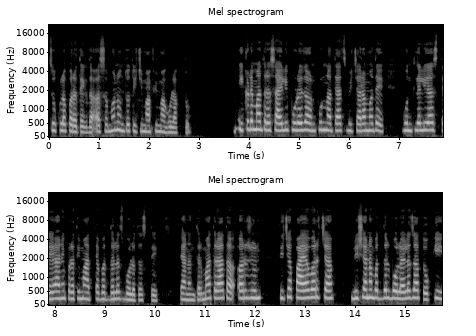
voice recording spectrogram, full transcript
चुकलं परत एकदा." असं म्हणून तो तिची माफी मागू लागतो. इकडे मात्र सायली पुढे जाऊन पुन्हा त्याच विचारामध्ये गुंतलेली असते आणि प्रतिमा आत्याबद्दलच बोलत असते. त्यानंतर मात्र आता अर्जुन तिच्या पायावरच्या निशाणाबद्दल बोलायला जातो, की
